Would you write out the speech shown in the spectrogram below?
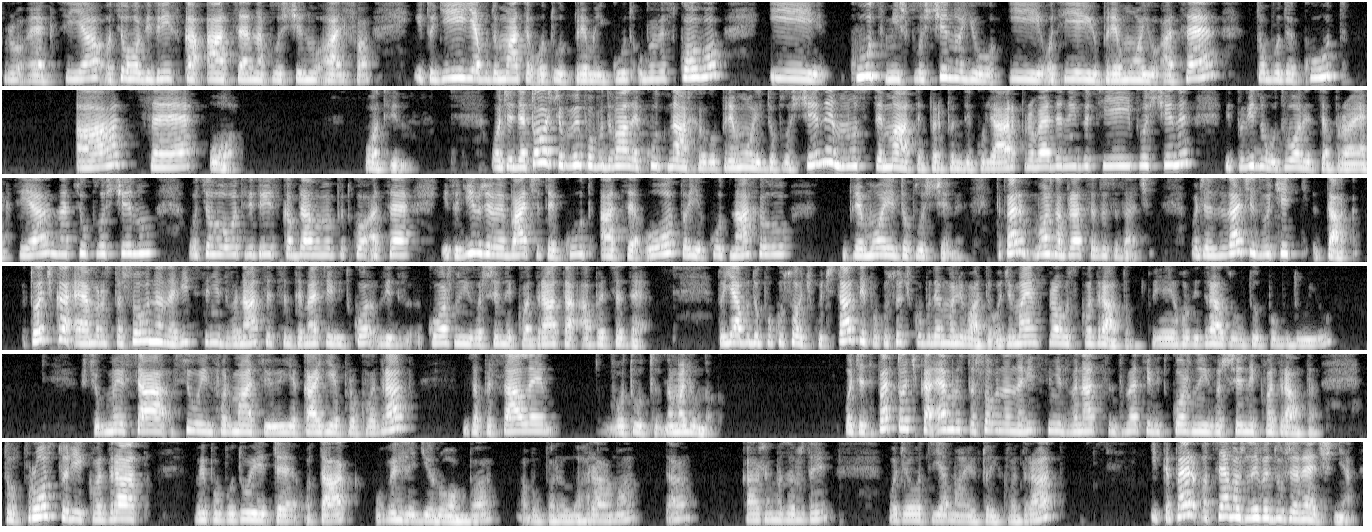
Проекція оцього відрізка АС на площину альфа. І тоді я буду мати отут прямий кут обов'язково. І кут між площиною і оцією прямою АС, то буде кут АСО. От він. Отже, для того, щоб ви побудували кут нахилу прямої до площини, мусите мати перпендикуляр, проведений до цієї площини. Відповідно, утвориться проекція на цю площину, оцього от відрізка в даному випадку АЦ. І тоді вже ви бачите кут АЦО, то є кут нахилу прямої до площини. Тепер можна братися до задачі. Отже, задача звучить так. Точка М розташована на відстані 12 см від кожної вершини квадрата ABCD то я буду по кусочку читати і по кусочку будемо малювати. Отже, маємо справу з квадратом, то я його відразу тут побудую, щоб ми вся, всю інформацію, яка є про квадрат, записали отут на малюнок. Отже, тепер точка М розташована на відстані 12 см від кожної вершини квадрата. То в просторі квадрат ви побудуєте отак, у вигляді ромба або паралограма, так, кажемо завжди. Отже, от я маю той квадрат. І тепер оце важливе дуже речення,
